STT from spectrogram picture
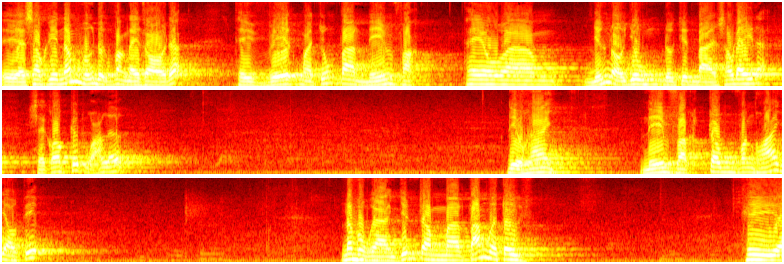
thì à, sau khi nắm vững được phần này rồi đó thì việc mà chúng ta niệm phật theo uh, những nội dung được trình bày sau đây đó sẽ có kết quả lớn. Điều hai niệm phật trong văn hóa giao tiếp. Năm 1984 khi uh,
